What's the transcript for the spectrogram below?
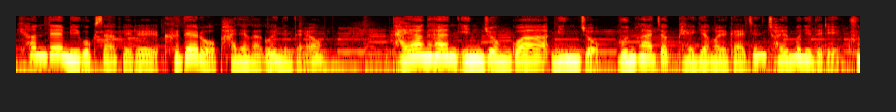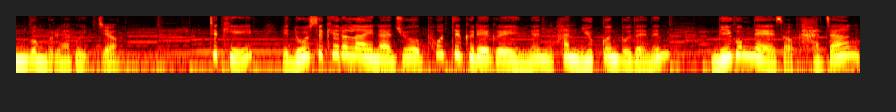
현대 미국 사회를 그대로 반영하고 있는데요. 다양한 인종과 민족, 문화적 배경을 가진 젊은이들이 군복무를 하고 있죠. 특히 노스캐롤라이나주 포트 그레그에 있는 한 육군 부대는 미국 내에서 가장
